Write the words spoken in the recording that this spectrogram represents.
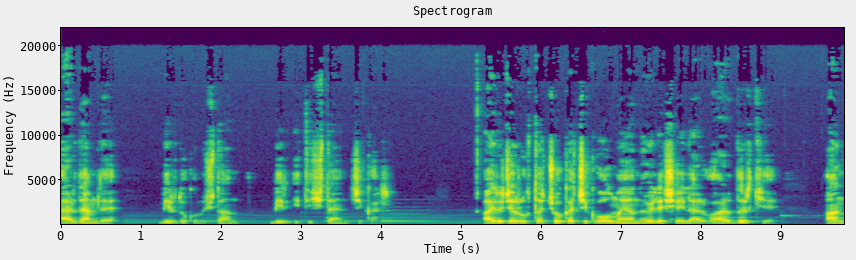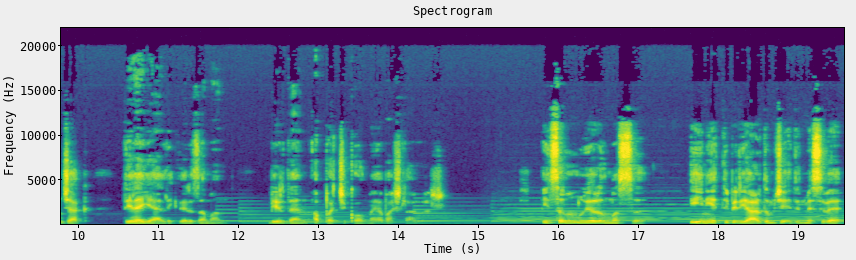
Erdem de bir dokunuştan, bir itişten çıkar.'' Ayrıca ruhta çok açık olmayan öyle şeyler vardır ki ancak dile geldikleri zaman birden apaçık olmaya başlarlar. İnsanın uyarılması, iyi niyetli bir yardımcı edinmesi ve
